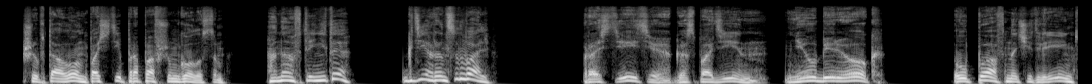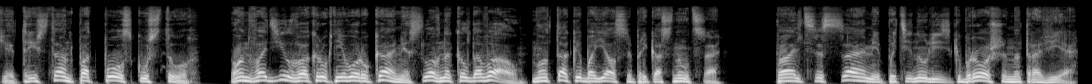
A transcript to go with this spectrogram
— шептал он почти пропавшим голосом. Она в Трините? Где Рансенваль?» «Простите, господин, не уберег». Упав на четвереньки, Тристан подполз к кусту. Он водил вокруг него руками, словно колдовал, но так и боялся прикоснуться. Пальцы сами потянулись к броши на траве.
